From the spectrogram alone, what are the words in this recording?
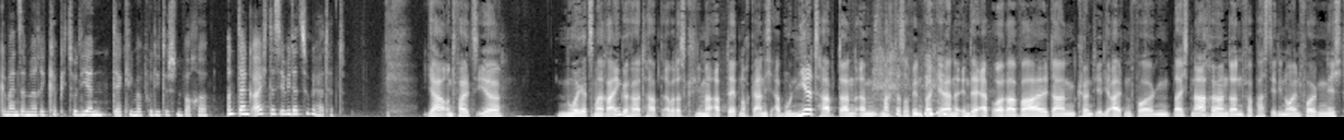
gemeinsame Rekapitulieren der klimapolitischen Woche. Und dank euch, dass ihr wieder zugehört habt. Ja, und falls ihr nur jetzt mal reingehört habt, aber das Klima-Update noch gar nicht abonniert habt, dann ähm, macht das auf jeden Fall gerne in der App eurer Wahl. Dann könnt ihr die alten Folgen leicht nachhören, dann verpasst ihr die neuen Folgen nicht.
